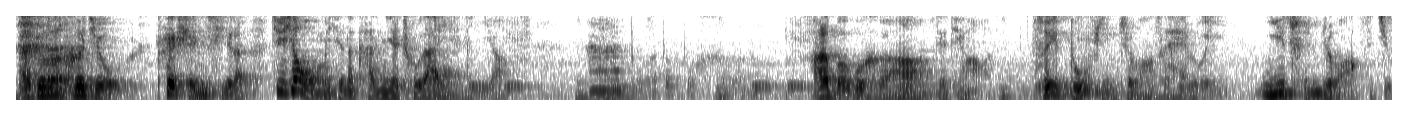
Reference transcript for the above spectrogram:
哎，都能喝酒，太神奇了！就像我们现在看那些抽大烟的一样。阿拉伯都不喝，阿拉伯不喝啊，这挺好的。所以毒品之王是海洛因，依存之王是酒。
